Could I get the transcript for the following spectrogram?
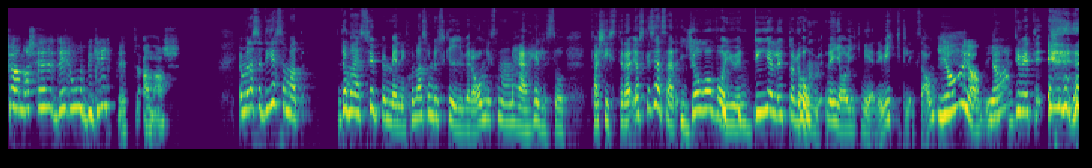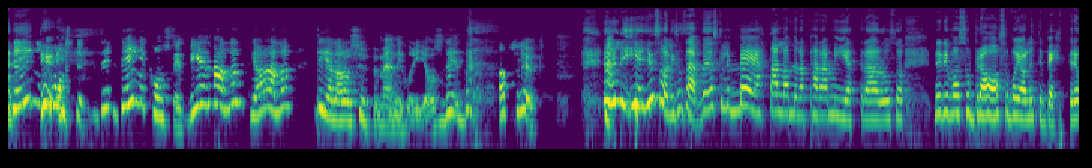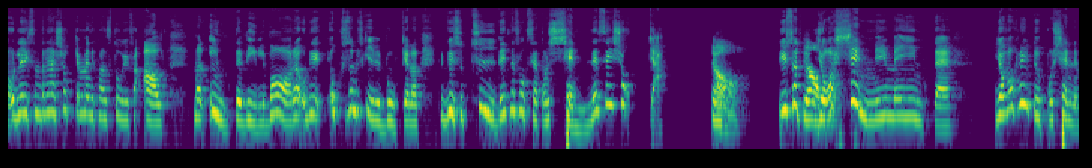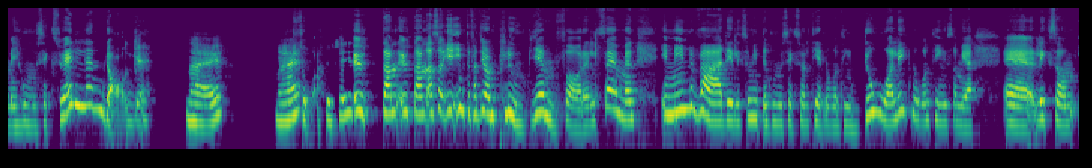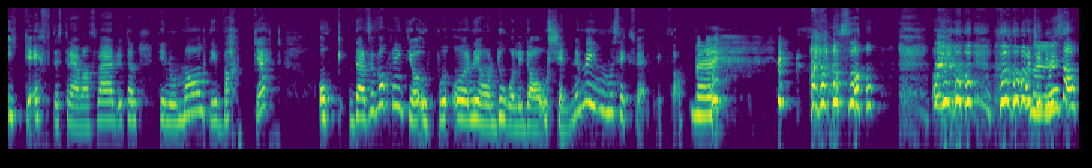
För annars är det, det är obegripligt annars. Ja men alltså det är som att de här supermänniskorna som du skriver om, liksom de här hälsofascisterna. Jag ska säga så här, jag var ju en del utav dem när jag gick ner i vikt liksom. Ja, ja, ja. Du, du vet... Det är inget konstigt. Det, det, är inget konstigt. Vi, är alla, vi har alla delar av supermänniskor i oss. Det, absolut. Ja, men det är ju så liksom så här, jag skulle mäta alla mina parametrar och så när det var så bra så var jag lite bättre och liksom den här tjocka människan står ju för allt man inte vill vara och det är också som du skriver i boken att det blir så tydligt när folk säger att de känner sig tjocka. Ja. Det är ju så att ja. jag känner ju mig inte, jag vaknar ju inte upp och känner mig homosexuell en dag. Nej. Nej, så. Utan, utan, alltså inte för att göra en plump jämförelse men i min värld är liksom inte homosexualitet någonting dåligt, någonting som är eh, liksom icke eftersträvansvärd utan det är normalt, det är vackert. Och därför vaknar inte jag upp och, och när jag har en dålig dag och känner mig homosexuell liksom. Nej. alltså, det är liksom,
